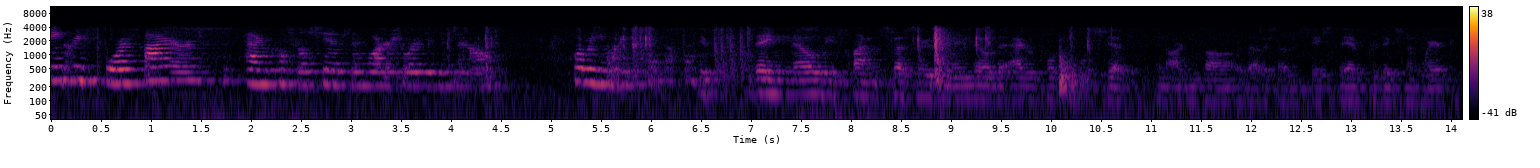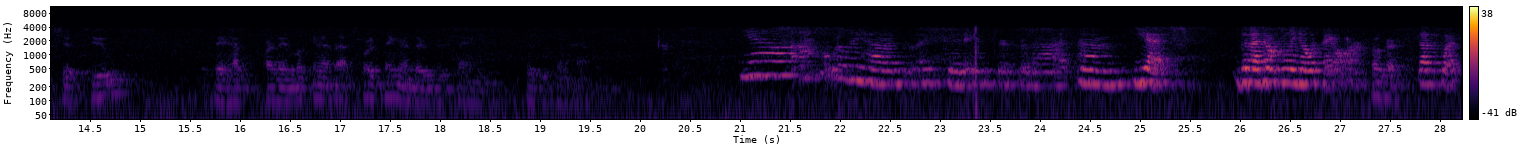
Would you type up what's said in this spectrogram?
increased forest fires, agricultural shifts, and water shortages in general. What were you wanting to say about that? If they know these climate stressors and they know the agriculture will shift in Arkansas or the other southern states, they have a prediction of where it could shift to? They have, are they looking at that sort of thing, or they're just saying this is gonna happen? Yeah, I don't really have a good answer for that. Um, yes, but I don't really know what they are. Okay, That's what,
